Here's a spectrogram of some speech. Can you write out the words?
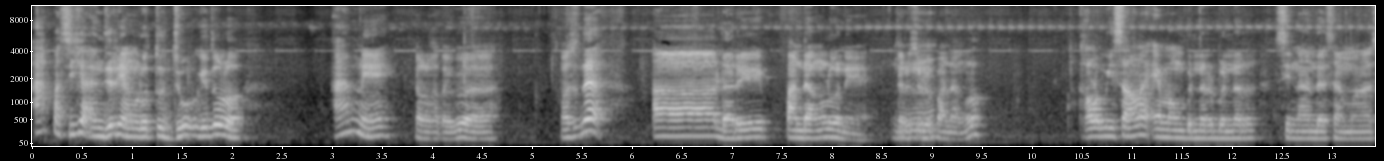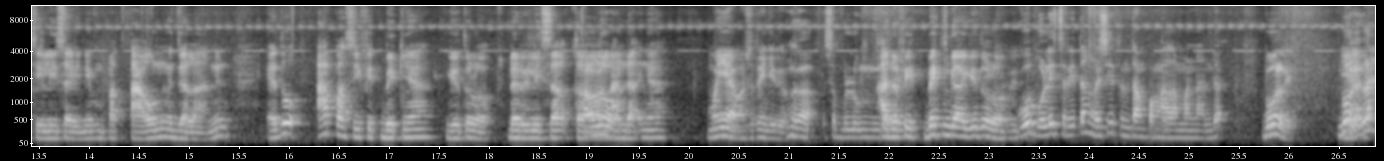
apa sih anjir yang lu tuju gitu loh? Aneh kalau kata gua. Maksudnya eh, dari pandang lu nih dari Hmm. sudut pandang lu kalau misalnya emang bener-bener si Nanda sama si Lisa ini empat tahun ngejalanin itu apa sih feedbacknya gitu loh? Dari Lisa ke Kalau- Nandanya Mau iya maksudnya gitu. enggak sebelum ada feedback nggak gitu loh gue boleh cerita nggak sih tentang pengalaman Nanda Boleh. Boleh lah.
